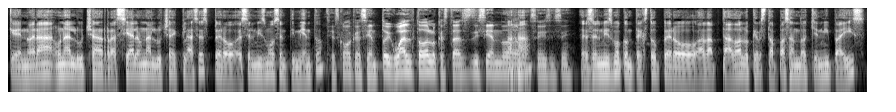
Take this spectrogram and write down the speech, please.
que no era una lucha racial, era una lucha de clases, pero es el mismo sentimiento. Sí, es como que siento igual todo lo que estás diciendo. Ajá. Sí, sí, sí. Es el mismo contexto, pero adaptado a lo que está pasando aquí en mi país.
